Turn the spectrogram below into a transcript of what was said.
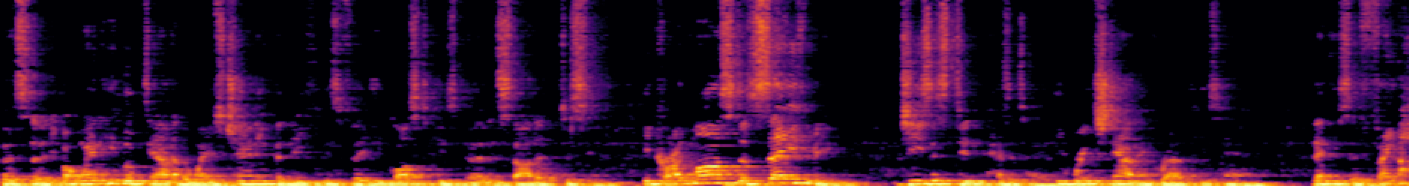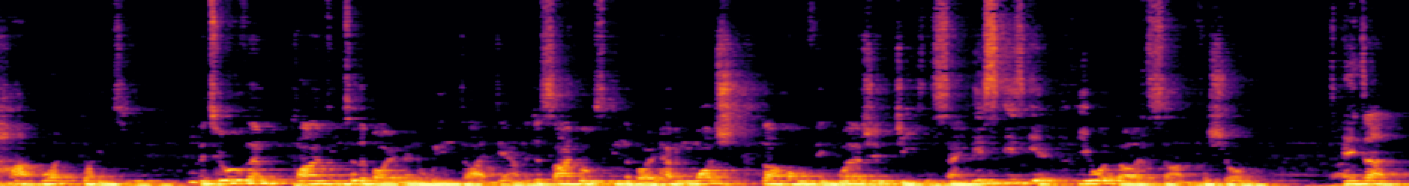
Verse 30. But when he looked down at the waves churning beneath his feet, he lost his nerve and started to sink. He cried, Master, save me! Jesus didn't hesitate. He reached down and grabbed his hand. Then he said, Faint heart, what got into you? The two of them climbed into the boat and the wind died down. The disciples in the boat, having watched the whole thing, Worship Jesus, saying, This is it. You are God's son for sure. And uh,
